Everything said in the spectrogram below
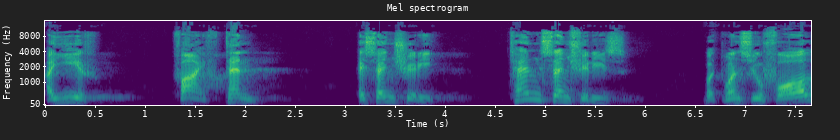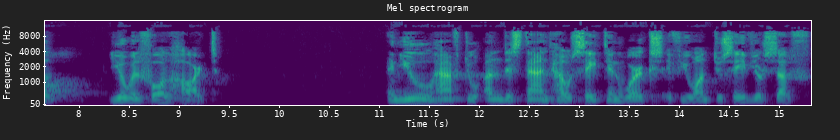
a year, five, ten, a century, ten centuries. But once you fall, you will fall hard. And you have to understand how Satan works if you want to save yourself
